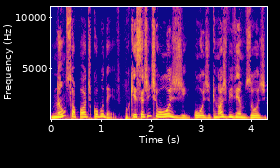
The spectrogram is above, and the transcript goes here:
Não só pode como deve. Porque se a gente hoje, hoje, o que nós vivemos hoje,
